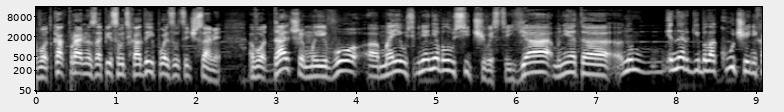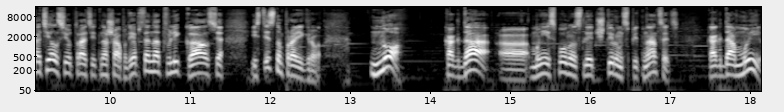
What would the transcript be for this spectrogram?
Вот, как правильно записывать ходы и пользоваться часами. Вот, дальше моего, а, моей, у меня не было усидчивости. Я, мне это, ну, энергии была куча, и не хотелось ее тратить на шахмат. Я постоянно отвлекался, естественно, проигрывал. Но, когда э, мне исполнилось лет 14-15, когда мы,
